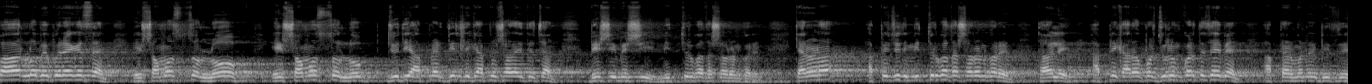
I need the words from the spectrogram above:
পাওয়ার লোভে পড়ে গেছেন, এই সমস্ত লোভ, এই সমস্ত লোভ যদি আপনার দিল থেকে আপনি সরাইতে চান, বেশি বেশি মৃত্যুর কথা স্মরণ করেন। কেননা, আপনি যদি মৃত্যুর কথা স্মরণ করেন, তাহলে আপনি কারও ওপর জুলুম করতে চাইবেন, আপনার মনের ভিতরে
